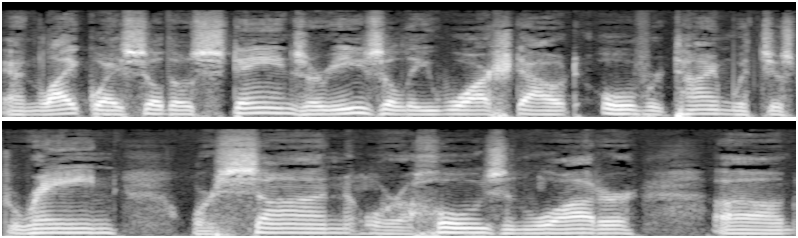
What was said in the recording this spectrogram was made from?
And likewise, so those stains are easily washed out over time with just rain or sun or a hose and water. Um,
